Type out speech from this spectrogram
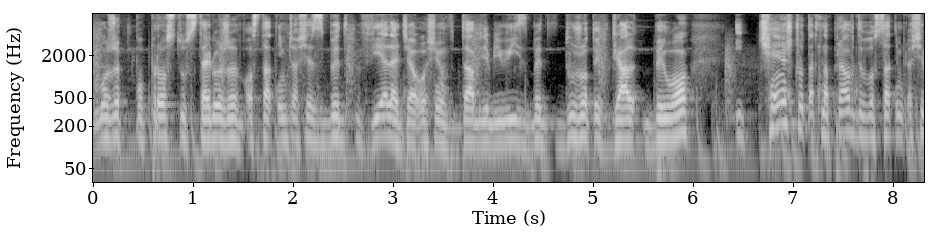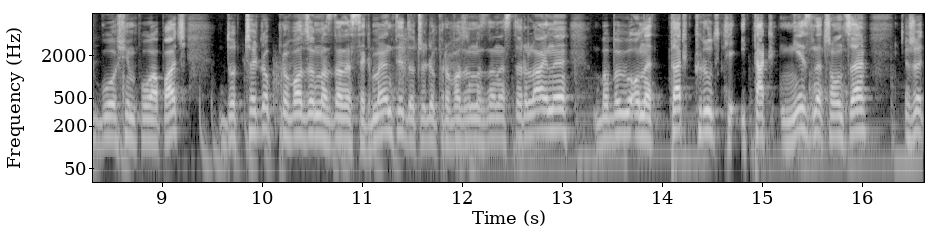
Może po prostu z tego, że w ostatnim czasie zbyt wiele działo się w WWE, zbyt dużo tych gal było i ciężko tak naprawdę w ostatnim czasie było się połapać, do czego prowadzą nas dane segmenty, do czego prowadzą nas dane storyliny, bo były one tak krótkie i tak nieznaczące, że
